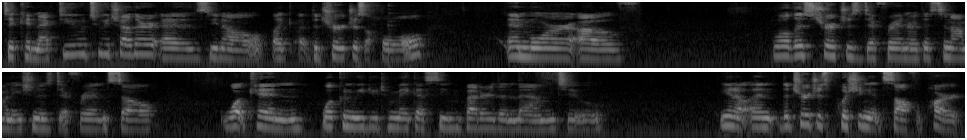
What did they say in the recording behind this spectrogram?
to connect you to each other as you know like uh, the church as a whole and more of well this church is different or this denomination is different so what can what can we do to make us seem better than them to you know and the church is pushing itself apart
